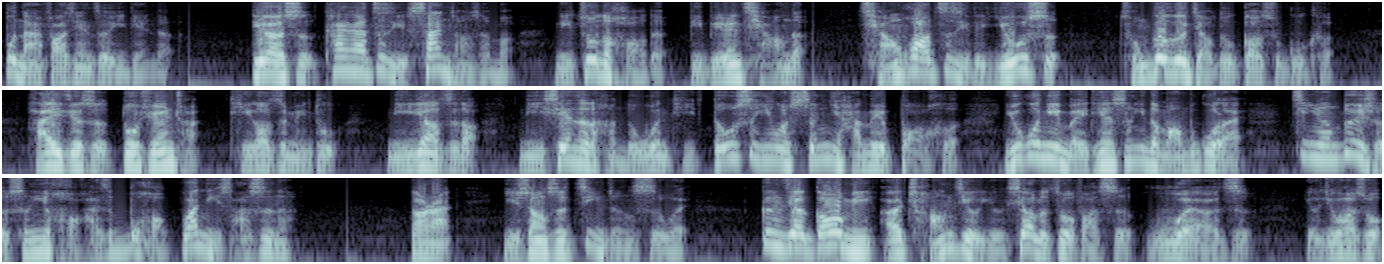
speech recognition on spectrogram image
不难发现这一点的。第二是看看自己擅长什么，你做的好的比别人强的，强化自己的优势，从各个角度告诉顾客。还有就是多宣传，提高知名度。你一定要知道，你现在的很多问题都是因为生意还没有饱和。如果你每天生意都忙不过来，竞争对手生意好还是不好，关你啥事呢？当然，以上是竞争思维，更加高明而长久有效的做法是无为而治。有句话说，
